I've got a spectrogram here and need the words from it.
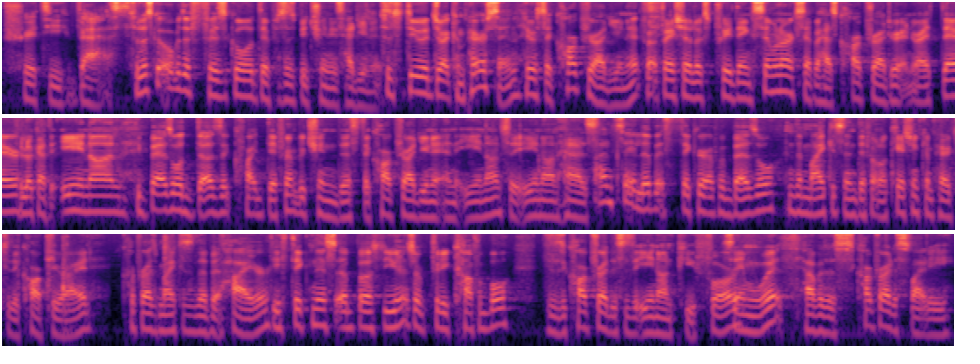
pretty vast. So let's go over the physical differences between these head units. So to do a direct comparison, here's the Carpuride unit. Front fascia looks pretty dang similar except it has Carpuride written right there. If you look at the Eonon, the bezel does look quite different between this, the Carpuride unit and the Eonon. So the Eonon has, I'd say a little bit thicker of a bezel and the mic is in a different location compared to the Carpuride. Carpuride's mic is a little bit higher. The thickness of both the units are pretty comparable. This is a Carpuride, this is the Eonon P4. Same width, however this Carpuride is slightly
